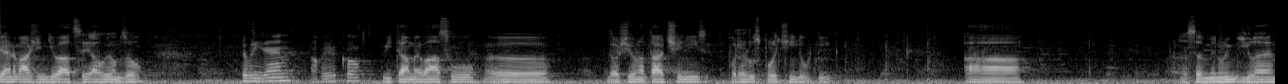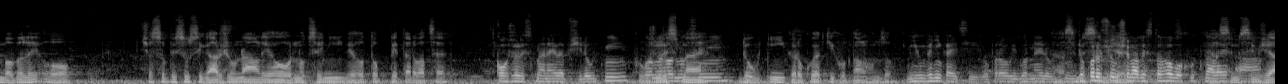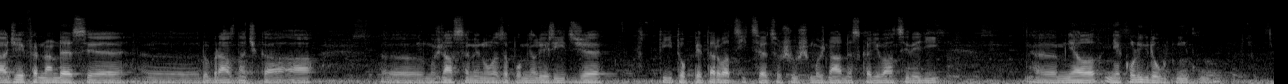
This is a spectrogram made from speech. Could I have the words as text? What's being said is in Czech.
Dobrý den, vážení diváci, ahoj Honzo. Dobrý den, ahoj Jirko. Vítáme vás u e, dalšího natáčení pořadu Společný doutník. A zase v minulém díle bavili o časopisu Cigar Journal, jeho hodnocení, jeho top 25. Kouřili jsme nejlepší doutník, Kouřili jsme doutník roku, jak ti chutnal, Honzo? Vynikající, opravdu výborný doutník. Doporučuji všem, aby z toho ochutnali. Já si myslím, a... že AJ Fernandez je e, dobrá značka a možná se minule zapomněli říct, že v této 25, což už možná dneska diváci vědí, e, měl několik doutníků,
